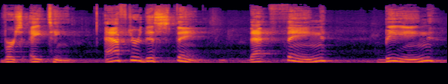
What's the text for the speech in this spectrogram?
verse 18. After this thing, that thing being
